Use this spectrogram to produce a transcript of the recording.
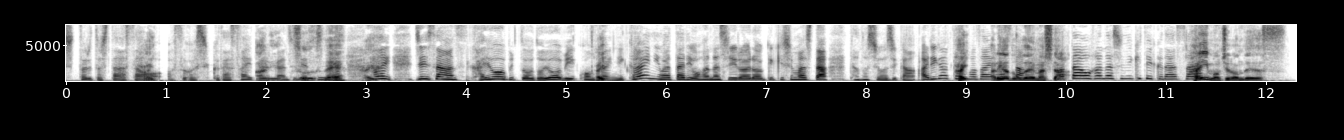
しっとりとした朝をお過ごしください、はい、という感じですね。はい、はい、G さん火曜日と土曜日今回2回にわたりお話いろいろお聞きしました。楽しいお時間ありがとうございました、はい、ありがとうございました。またお話に来てください。はいもちろんです。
